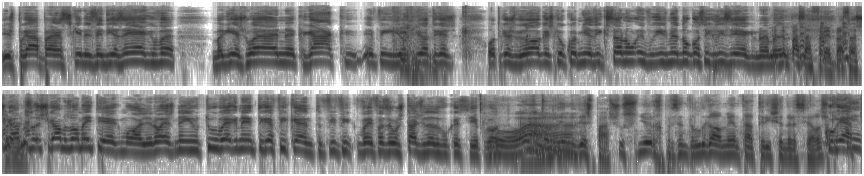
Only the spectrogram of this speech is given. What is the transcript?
Ias pegar para as esquinas vendias erva, Maria Joana, Cagac, enfim, e outras, outras drogas que eu com a minha dicção, não, infelizmente, não consigo dizer, não é? Mas passa à frente, passa à chegámos, frente. chegámos ao meio termo. Olha, não és nem youtuber nem traficante. Fi- fi- Veio fazer um estágio de advocacia. Pronto. Doutor Lindo Gaspacho, o senhor representa legalmente a atriz Sandra Celas. Que Correto. tem a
